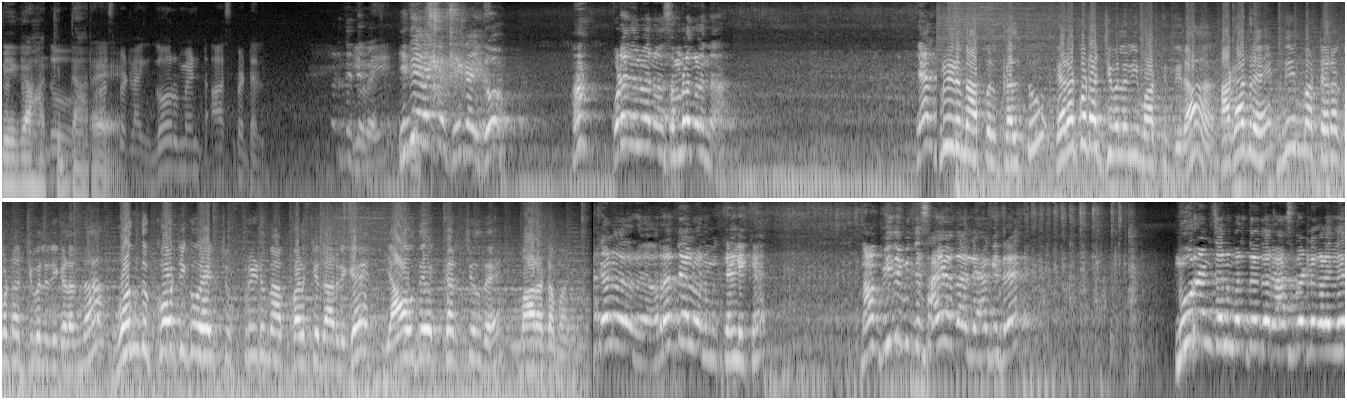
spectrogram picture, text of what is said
ಬೀಗ ಹಾಕಿದ್ದಾರೆ. ಗೌರ್ಮೆಂಟ್ ಹಾಸ್ಪಿಟಲ್ ಇದೇ ಯಾಕೆ ಬೇಗ ಇದು ಹ? ಕೊಡೋದಿಲ್ವಾ ನಾವು ಸಂಬಳಗಳನ್ನ ಯಾರು ಫ್ರೀಡಮ್ ಆಪ್ ಅಲ್ಲಿ ಕಲ್ತು ಟೆರಕೋಟಾ ಜ್ಯುವೆಲರಿ ಮಾಡ್ತಿದ್ದೀರಾ? ಹಾಗಾದ್ರೆ ನಿಮ್ಮ ಟೆರಕೋಟಾ ಜ್ಯುವೆಲರಿಗಳನ್ನ ಒಂದು ಕೋಟಿಗೂ ಹೆಚ್ಚು ಫ್ರೀಡಮ್ ಆಪ್ ಬಳಕೆದಾರರಿಗೆ ಯಾವುದೇ ಖರ್ಚಿಲ್ಲದೆ ಮಾರಾಟ ಮಾಡಿ. ಅಲ್ವಾ ನಮ್ಗೆ ಕೇಳಲಿಕ್ಕೆ? ನಾವು ಬೀದಿ ಬೀದಿ ಸಾಯೋದ ಅಲ್ಲಿ ಹಾಗಿದ್ರೆ? ನೂರೆಂಟು ಜನ ಬರ್ತಾ ಇದ್ದಾರೆ ಹಾಸ್ಪಿಟ್ಲ್ಗಳಲ್ಲಿ.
